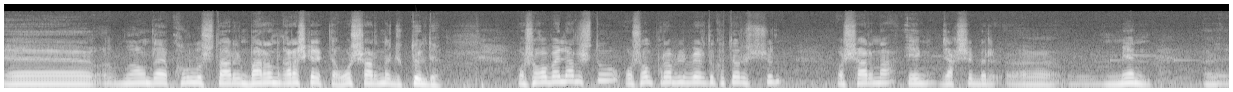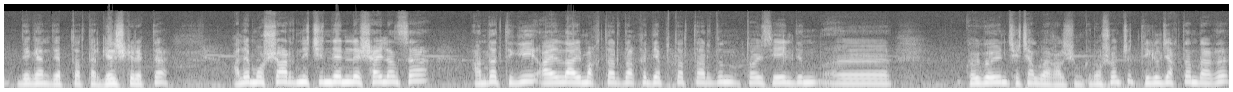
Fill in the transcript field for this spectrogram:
мындай курулуштарын баарын караш керек да ош шаарына жүктөлдү ошого байланыштуу ошол проблемаларды көтөрүш үчүн ош шаарына эң жакшы бир мен деген депутаттар келиш керек да ал эми ош шаарынын ичинден эле шайланса анда тиги айыл аймактардагы депутаттардын то есть элдин көйгөйүн чече албай калышы мүмкүн ошон үчүн тигил жактан дагы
